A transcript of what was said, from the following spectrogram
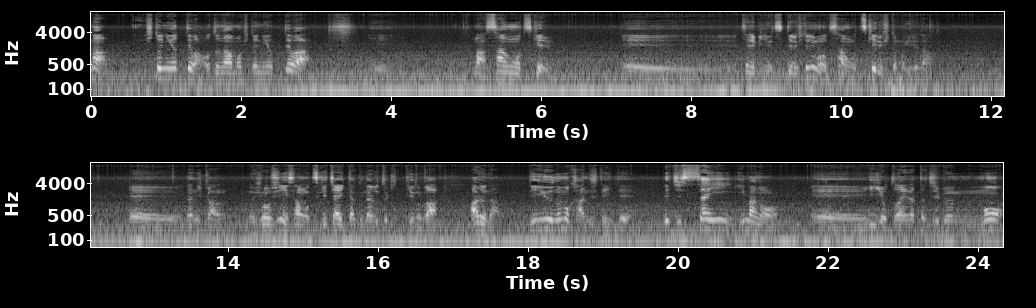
まあ人によっては大人も人によっては、えまあ3をつける、えテレビに映ってる人にも3をつける人もいるなえー、何かの表紙に3をつけちゃいたくなる時っていうのがあるなっていうのも感じていて。で実際今の、えー、いい大人になった自分も、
